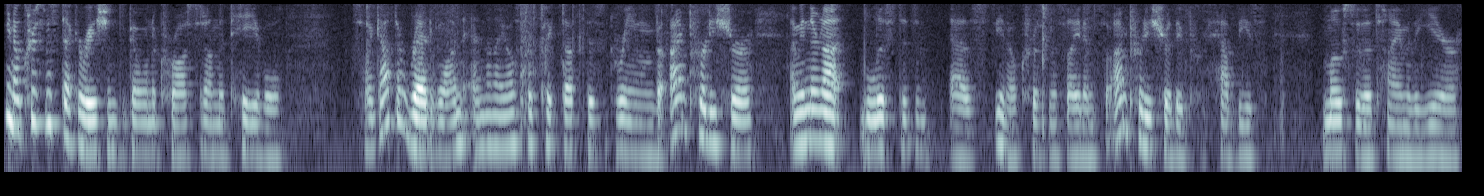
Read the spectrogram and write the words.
you know, Christmas decorations going across it on the table. So I got the red one, and then I also picked up this green, but I'm pretty sure, I mean, they're not listed as, you know, Christmas items, so I'm pretty sure they have these most of the time of the year.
